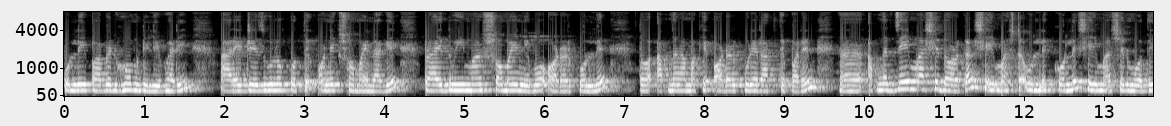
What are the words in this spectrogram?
করলেই পাবেন হোম ডেলিভারি আর এই ড্রেসগুলো করতে অনেক সময় লাগে। প্রায় দুই মাস সময় নেব অর্ডার করলে। তো আপনারা আমাকে অর্ডার করে রাখতে পারেন। আপনার যে মাসে দরকার সেই মাসটা উল্লেখ করলে সেই মাসের মধ্যে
